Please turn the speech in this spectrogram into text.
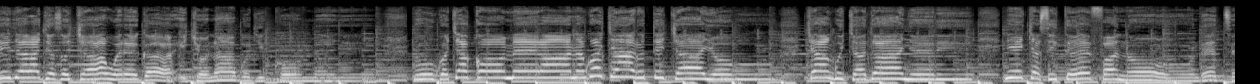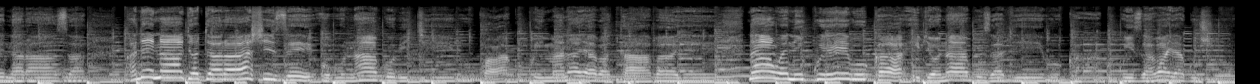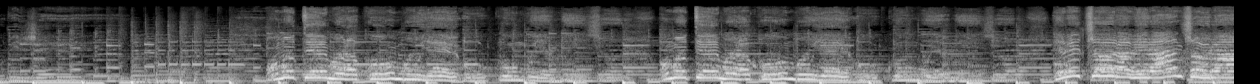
Ikigeragezo cyawe rega icyo ntabwo gikomeye. Nubwo cyakomera nabwo cyaruta icya yobu cyangwa icya danyeli n'icya sitefano ndetse na raza. Kandi na byo byarashize ubu ntabwo bikibukwa kuko imana y'abatabaye. Nawe ni kwibuka ibyo ntabwo uzabyibuka kuko izaba yagushubije. Umutima urakumbuye ukumbuye mu ijuru umutima urakumbuye ukumbuye mu ijuru ibicuro birancura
